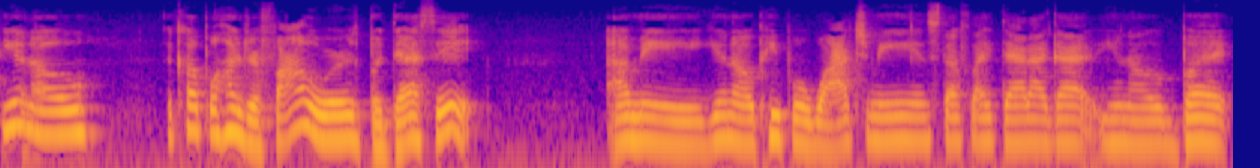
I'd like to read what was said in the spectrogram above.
you know, a couple hundred followers, but that's it. I mean, you know, people watch me and stuff like that. I got, you know, but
